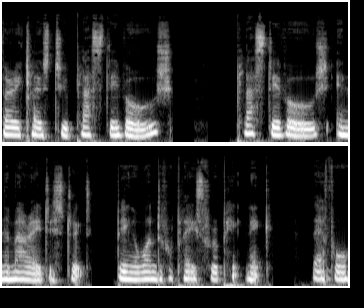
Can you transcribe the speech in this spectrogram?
very close to Place des Vosges. Place des Vosges in the Marais district being a wonderful place for a picnic. Therefore,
